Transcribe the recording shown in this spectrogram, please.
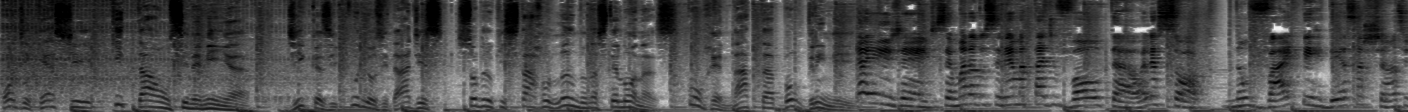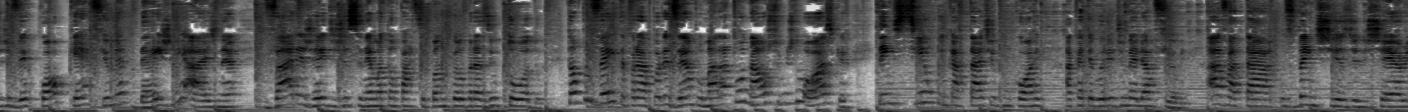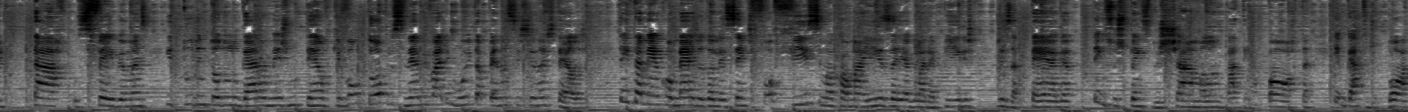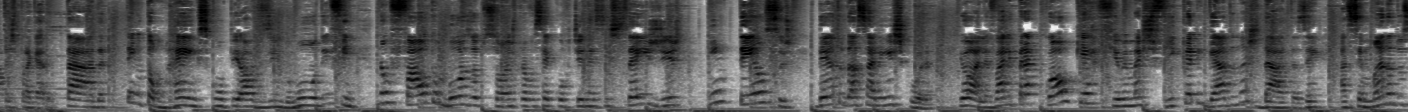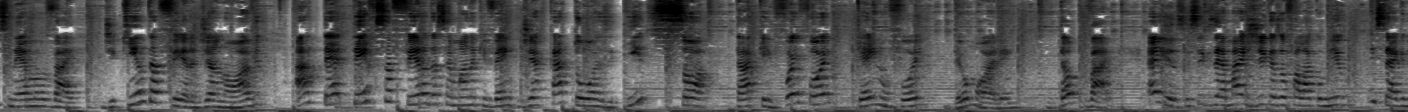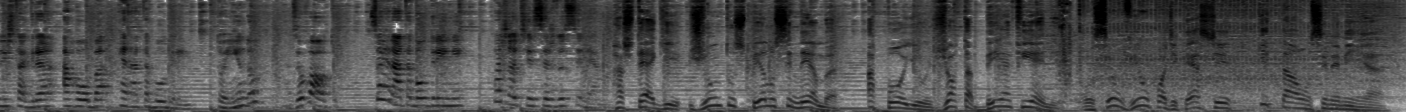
Podcast Que Tal um Cineminha? Dicas e curiosidades sobre o que está rolando nas telonas, com Renata Boldrini. E aí, gente, Semana do Cinema tá de volta. Olha só, não vai perder essa chance de ver qualquer filme a 10 reais, né? Várias redes de cinema estão participando pelo Brasil todo. Então aproveita para, por exemplo, maratonar os filmes do Oscar. Tem cinco cartaz que concorrem à categoria de melhor filme: Avatar, Os Banshees de Inisherin, Tar, Os Fablemans e tudo em todo lugar ao mesmo tempo, que voltou pro cinema e vale muito a pena assistir nas telas. Tem também a comédia adolescente fofíssima com a Maísa e a Glória Pires, Desapega. Tem o suspense do Shyamalan, Batem a Porta. Tem o Gato de Botas pra garotada. Tem o Tom Hanks com o pior vizinho do mundo. Enfim, não faltam boas opções para você curtir nesses seis dias intensos dentro da salinha escura. E olha, vale para qualquer filme, mas fica ligado nas datas, hein? A Semana do Cinema vai de quinta-feira, dia 9, até terça-feira da semana que vem, dia 14. E só tá? Quem foi, foi. Quem não foi, deu mole, hein? Então vai. É isso. Se quiser mais dicas ou falar comigo, me segue no Instagram, arroba Renata Boldrini. Tô indo, mas eu volto. Sou Renata Boldrini, com as notícias do cinema. Hashtag Juntos pelo Cinema. Apoio JBFM. Você ouviu o podcast Que Tal um Cineminha?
